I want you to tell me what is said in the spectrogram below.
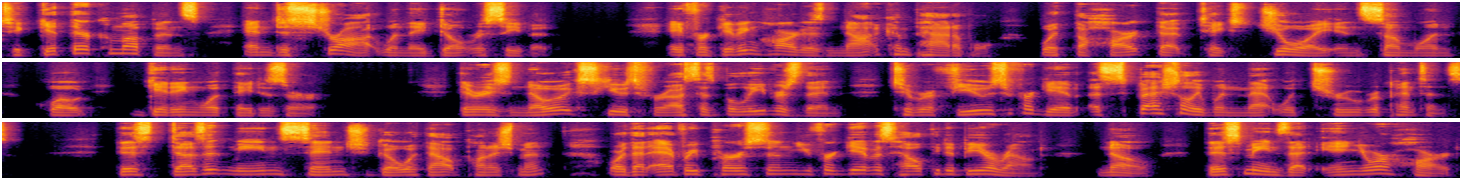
to get their comeuppance and distraught when they don't receive it. A forgiving heart is not compatible with the heart that takes joy in someone, quote, getting what they deserve. There is no excuse for us as believers then to refuse to forgive, especially when met with true repentance. This doesn't mean sin should go without punishment or that every person you forgive is healthy to be around. No, this means that in your heart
